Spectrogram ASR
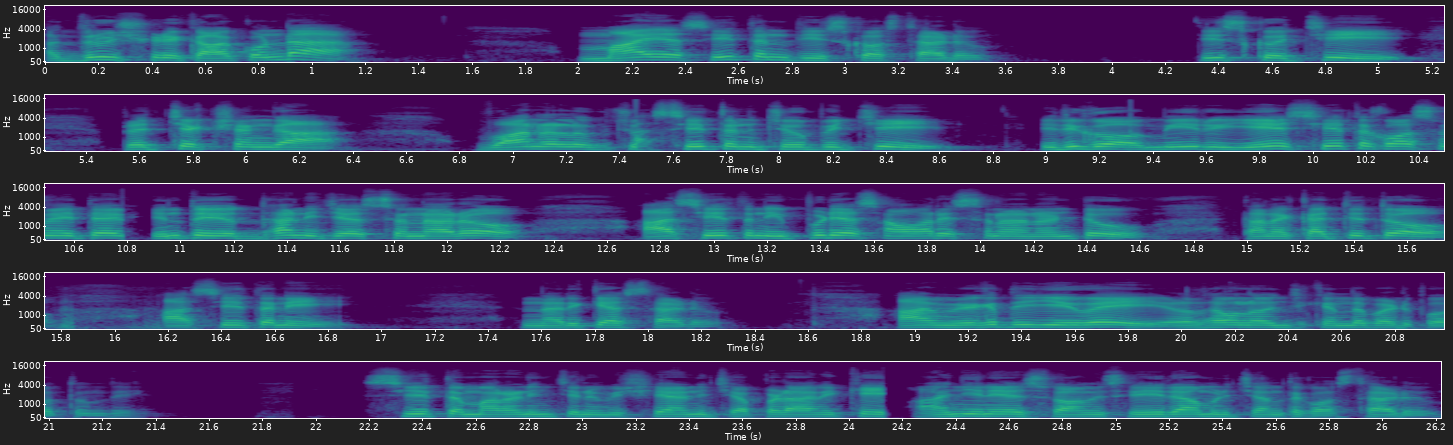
అదృశ్యుడు కాకుండా మాయ సీతను తీసుకొస్తాడు. తీసుకొచ్చి ప్రత్యక్షంగా వానలకు సీతను చూపించి ఇదిగో మీరు ఏ సీత కోసమైతే ఇంత యుద్ధాన్ని చేస్తున్నారో ఆ సీతను ఇప్పుడే సంహరిస్తున్నానంటూ తన కత్తితో ఆ సీతని నరికేస్తాడు. ఆమె మిగతా జీవై రథంలోంచి కింద పడిపోతుంది. సీత మరణించిన విషయాన్ని చెప్పడానికి ఆంజనేయ స్వామి శ్రీరాముని చెంతకు వస్తాడు.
